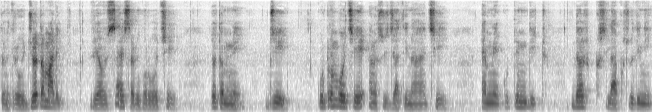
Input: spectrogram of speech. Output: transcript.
તો મિત્રો, જો તમારે વ્યવસાય શરૂ કરવો છે, તો તમને જે કુટુંબો છે, અનુસૂચિત જાતિના છે એમને કુટુંબ દીઠ દસ લાખ સુધીની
